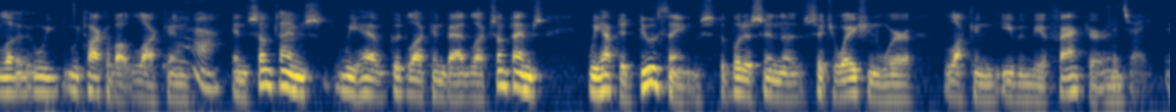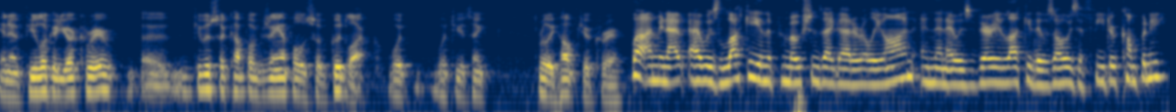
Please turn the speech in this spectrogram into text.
we we talk about luck and Yeah. and sometimes we have good luck and bad luck. Sometimes we have to do things to put us in the situation where luck can even be a factor. And, that's right. And if you look at your career, uh, give us a couple examples of good luck. What what do you think really helped your career? Well, I mean, I, I was lucky in the promotions I got early on, and then I was very lucky. There was always a feeder company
